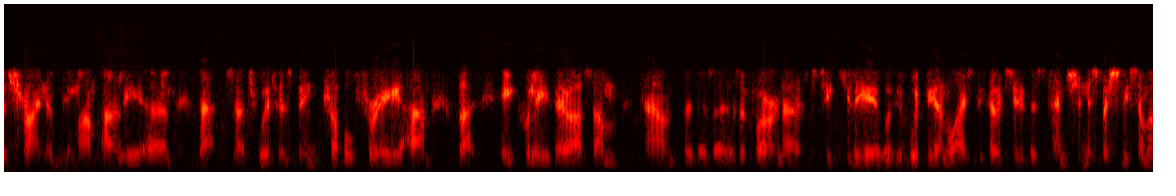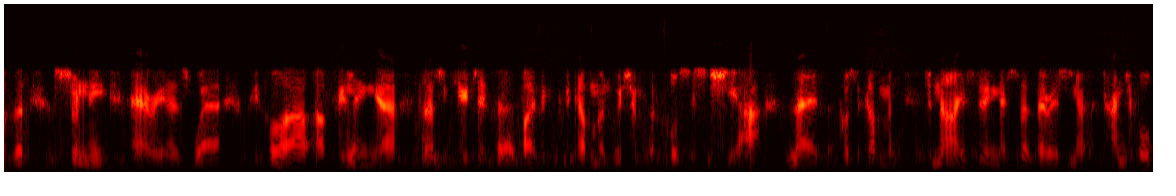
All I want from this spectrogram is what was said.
the, shrine of Imam Ali. Um, that touchwood has been trouble free, um, but equally there are some towns that, as a, as a foreigner, particularly, it, w- it, would be unwise to go to. There's tension, especially some of the Sunni areas where people are, are feeling uh, persecuted uh, by the, government, which of course is Shia-led. Of course, the government doing this, but there is, you know, a tangible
